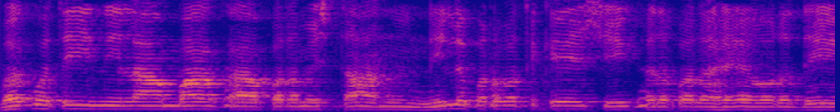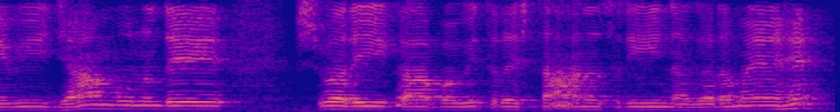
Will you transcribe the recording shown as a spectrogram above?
भगवती नीलांबा का परम स्थान नील पर्वत के शिखर पर है और देवी जामुन देश्वरी का पवित्र स्थान श्रीनगर में है।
